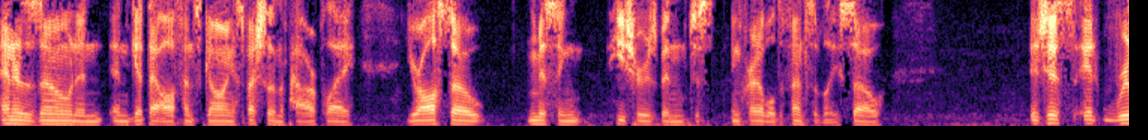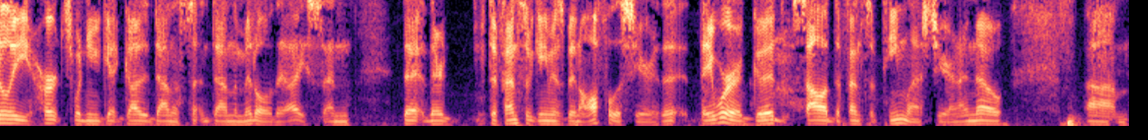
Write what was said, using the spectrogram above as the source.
enter the zone and and get that offense going, especially in the power play, you're also missing. Hischier has been just incredible defensively. So it's just it really hurts when you get gutted down the down the middle of the ice, and their, their defensive game has been awful this year. They were a good, solid defensive team last year, and I know, um,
